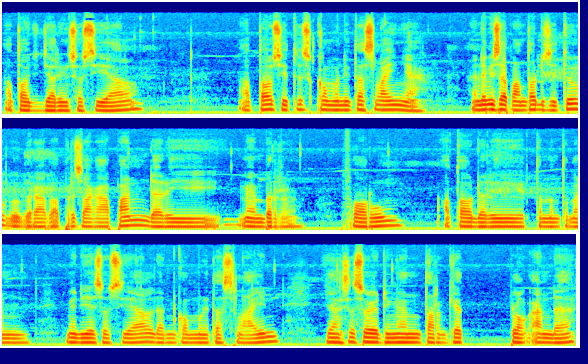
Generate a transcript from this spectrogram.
atau jejaring sosial atau situs komunitas lainnya anda bisa pantau di situ beberapa percakapan dari member forum atau dari teman-teman media sosial dan komunitas lain yang sesuai dengan target blog Anda.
